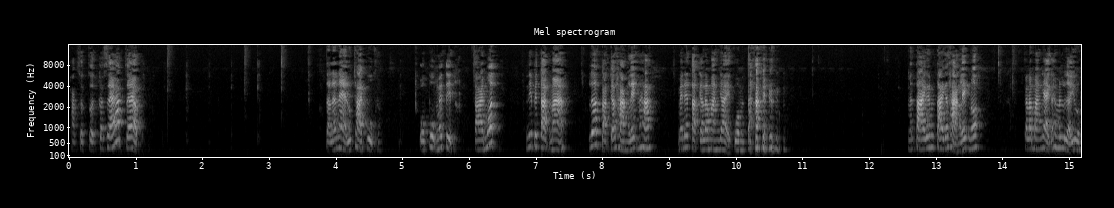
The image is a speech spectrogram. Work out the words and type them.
ผักสดๆก็แซ่บแซ่บแต่ละแหน่ลูกชายปลูก โอ้ปลูกไม่ติด ตายหมด นี่ไปตัดมา เลือกตัดกระถางเล็กนะคะ ไม่ได้ตัดกระมังใหญ่กลัวมันตาย นตายก็มันตายกระถางเล็กเนาะกระมังใหญ่ก็ให้มันเหลืออยู่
